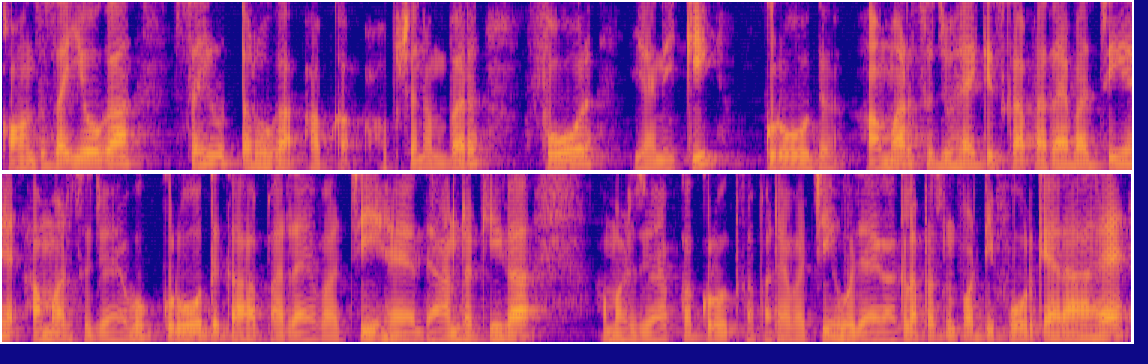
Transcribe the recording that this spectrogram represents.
कौन सा सही होगा? सही उत्तर होगा आपका ऑप्शन नंबर फोर यानी कि क्रोध। अमरस जो है, किसका पर्यायवाची है? अमरस जो है, वो क्रोध का पर्यायवाची है। ध्यान रखिएगा। अमर जो है आपका क्रोध का पर्यावाची हो जाएगा। अगला प्रश्न फोर्टी फोर कह रहा है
